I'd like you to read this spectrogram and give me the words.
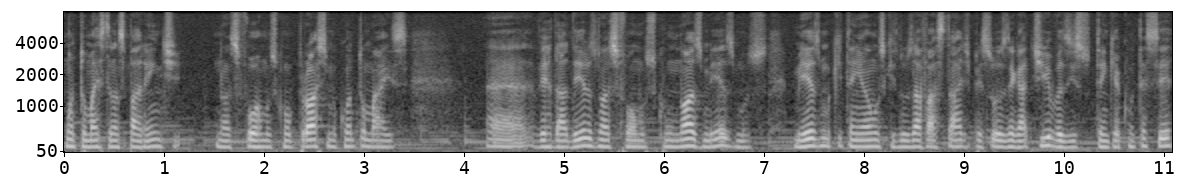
quanto mais transparente nós formos com o próximo, quanto mais é, verdadeiros nós fomos com nós mesmos, mesmo que tenhamos que nos afastar de pessoas negativas, isso tem que acontecer,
